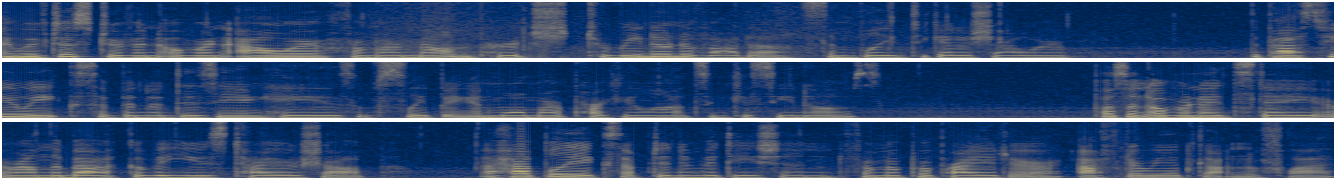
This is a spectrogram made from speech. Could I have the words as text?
and we've just driven over an hour from our mountain perch to Reno, Nevada, simply to get a shower. The past few weeks have been a dizzying haze of sleeping in Walmart parking lots and casinos, plus an overnight stay around the back of a used tire shop, a happily accepted invitation from a proprietor after we had gotten a flat.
